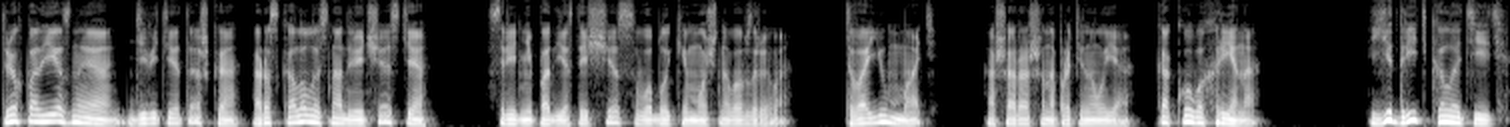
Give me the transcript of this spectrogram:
Трехподъездная девятиэтажка раскололась на две части, средний подъезд исчез в облаке мощного взрыва. «Твою мать!» – ошарашенно протянул я. «Какого хрена?» «Ядрить колотить!»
